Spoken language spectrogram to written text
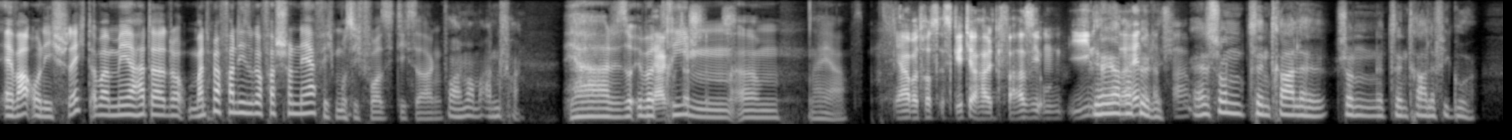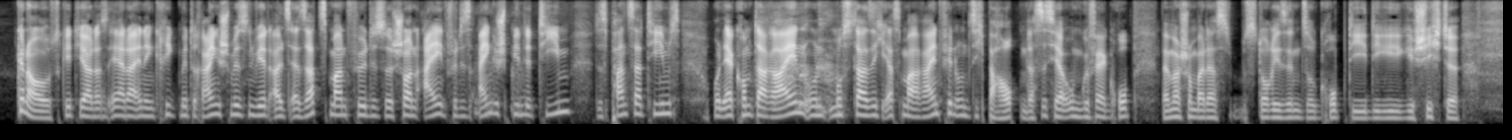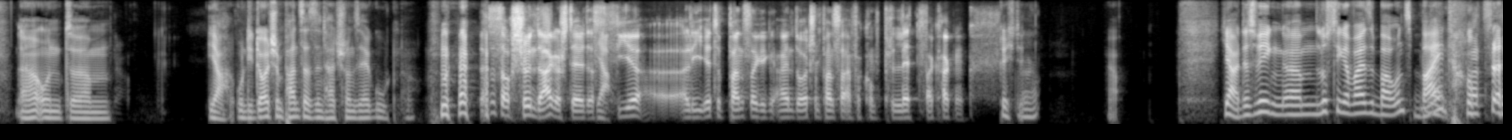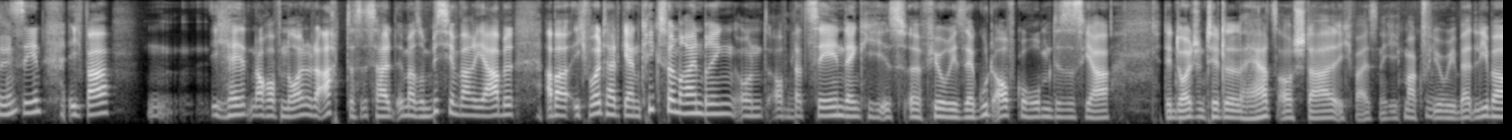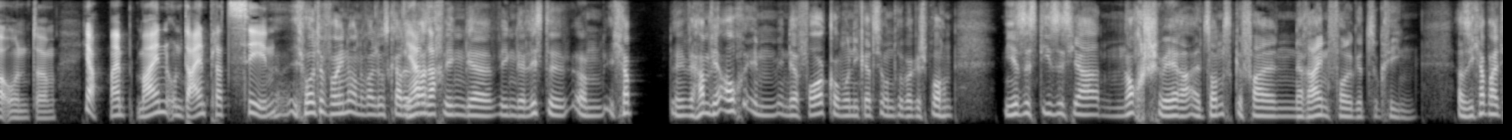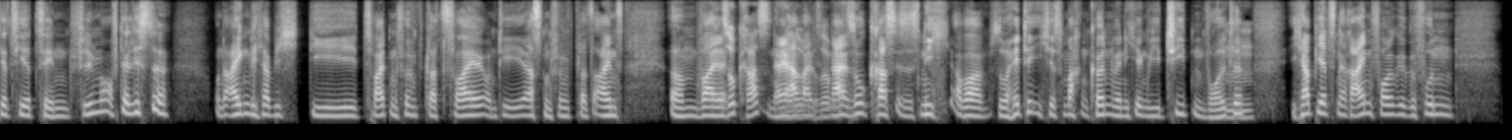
er war auch nicht schlecht, aber mehr hat er doch, manchmal fand ich ihn sogar fast schon nervig, muss ich vorsichtig sagen. Vor allem am Anfang. Ja, so übertrieben, stimmt. ähm, naja. Ja, aber trotzdem, es geht ja halt quasi um ihn. Ja, ja, seine natürlich. Erfahrung. Er ist schon zentrale, schon eine zentrale Figur. Genau, es geht ja, dass er da in den Krieg mit reingeschmissen wird als Ersatzmann für diese schon ein, für das eingespielte Team des Panzerteams und er kommt da rein und muss da sich erstmal reinfinden und sich behaupten. Das ist ja ungefähr grob, wenn wir schon bei der Story sind, so grob die, die Geschichte. Äh, und ähm, ja, und die deutschen Panzer sind halt schon sehr gut. Ne? Das ist auch schön dargestellt, dass Ja. vier äh, alliierte Panzer gegen einen deutschen Panzer einfach komplett verkacken. Richtig. Ja. Ja, deswegen, ähm, lustigerweise bei uns beide Ja, Platz Platz 10. Ich war, ich hätte auch auf 9 oder 8, das ist halt immer so ein bisschen variabel, aber ich wollte halt gerne einen Kriegsfilm reinbringen und auf Platz 10, denke ich, ist äh, Fury sehr gut aufgehoben dieses Jahr. Den deutschen Titel Herz aus Stahl, ich weiß nicht, ich mag Fury be- lieber und ähm, ja, mein, mein und dein Platz 10. Ich wollte vorhin auch, noch, weil du es gerade Ja, sagst, sag. wegen der, wegen der Liste, ähm, ich habe, wir haben wir auch im, in der Vorkommunikation drüber gesprochen. Mir ist es dieses Jahr noch schwerer als sonst gefallen, eine Reihenfolge zu kriegen. Also ich habe halt jetzt hier zehn Filme auf der Liste und eigentlich habe ich die zweiten fünf Platz zwei und die ersten fünf Platz eins, ähm, weil So krass. naja, Also, weil, so- so krass ist es nicht, aber so hätte ich es machen können, wenn ich irgendwie cheaten wollte. Mhm. Ich habe jetzt eine Reihenfolge gefunden,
